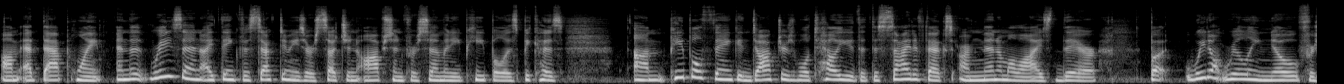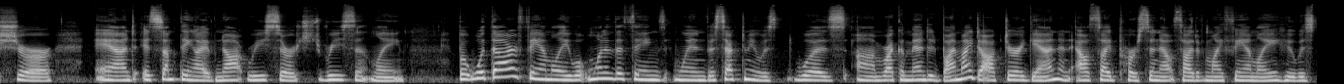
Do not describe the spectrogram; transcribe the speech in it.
um, at that point. And the reason I think vasectomies are such an option for so many people is because um, people think, and doctors will tell you, that the side effects are minimalized there, but we don't really know for sure. And it's something I have not researched recently. But with our family, what one of the things when vasectomy was was um, recommended by my doctor, again, an outside person outside of my family who was,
